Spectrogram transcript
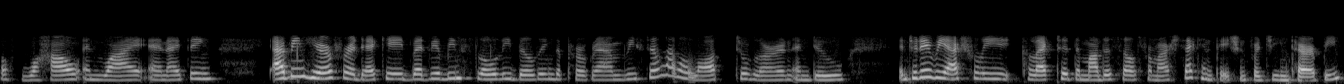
of how and why, and I think I've been here for a decade, but we've been slowly building the program. We still have a lot to learn and do. And today we actually collected the mother cells from our second patient for gene therapy.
